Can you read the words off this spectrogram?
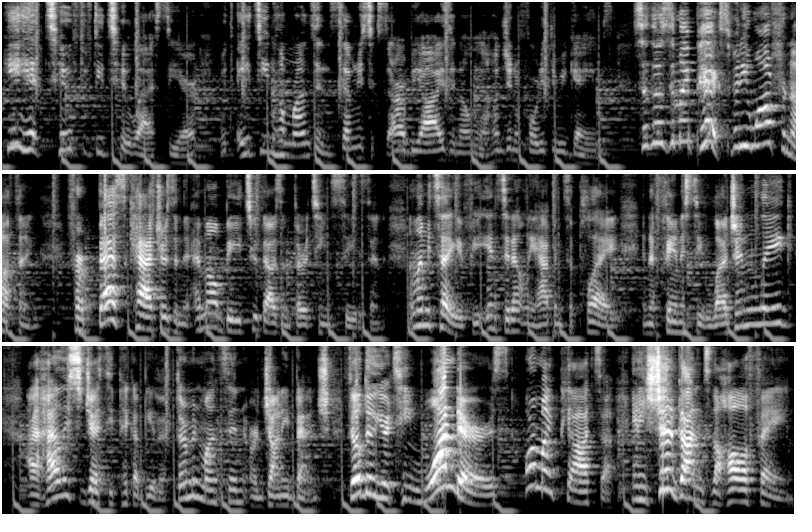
He hit 252 last year with 18 home runs and 76 RBIs in only 143 games. So those are my picks. What do you want for nothing? For best catchers in the MLB 2013 season. And let me tell you, if he incidentally happens to play in a fantasy legend league, I highly suggest you pick up either Thurman Munson or Johnny Bench. They'll do your team wonders, or Mike Piazza, and he should have gotten to the Hall of Fame.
